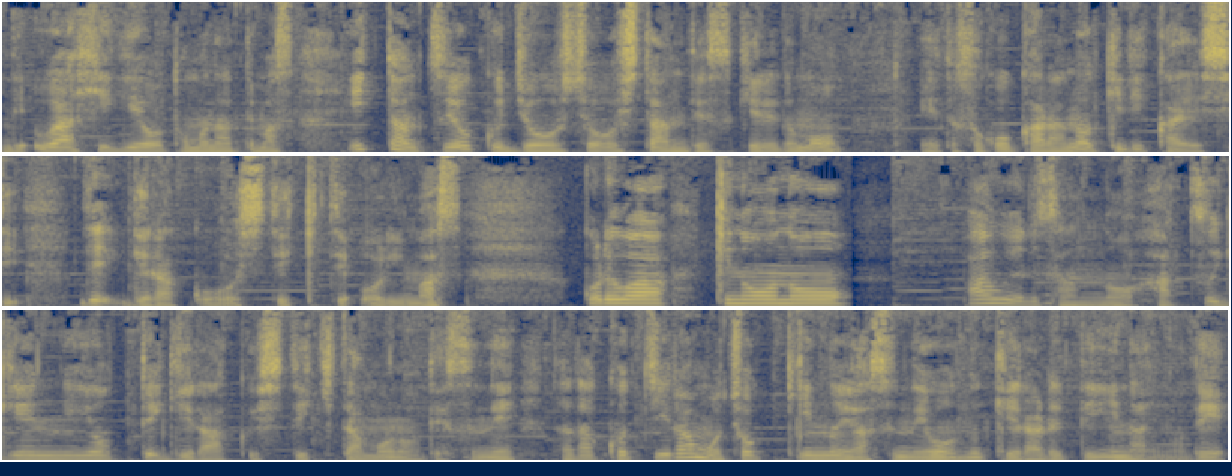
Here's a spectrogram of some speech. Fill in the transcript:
で、上髭を伴ってます。一旦強く上昇したんですけれども、えっ、ー、と、そこからの切り返しで下落をしてきております。これは、昨日のパウエルさんの発言によって下落してきたものですね。ただこちらも直近の安値を抜けられていないので、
